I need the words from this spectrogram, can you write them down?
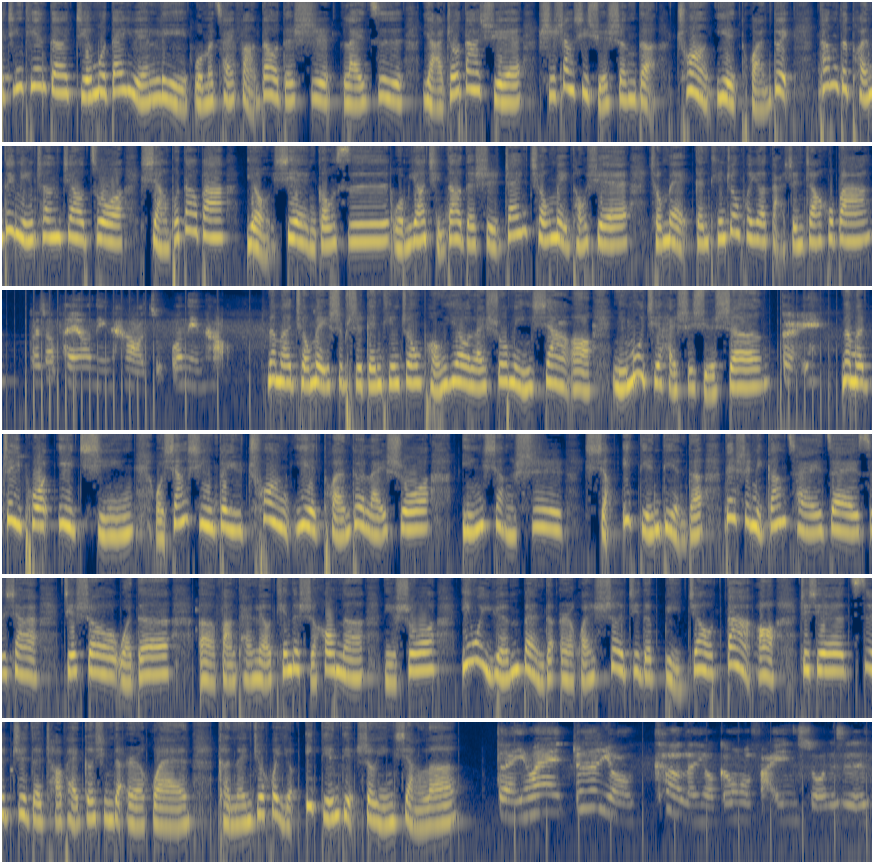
在今天的节目单元里，我们采访到的是来自亚洲大学时尚系学生的创业团队，他们的团队名称叫做“想不到吧有限公司”。我们邀请到的是詹琼美同学，琼美跟听众朋友打声招呼吧。观众朋友您好，主播您好。那么，琼美是不是跟听众朋友来说明一下哦？你目前还是学生。对。那么这一波疫情，我相信对于创业团队来说，影响是小一点点的。但是你刚才在私下接受我的呃访谈聊天的时候呢，你说因为原本的耳环设计的比较大啊、这些自制的潮牌个性的耳环，可能就会有一点点受影响了。对，因为就是有客人有跟我反映说，就是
